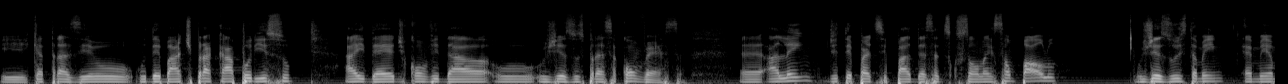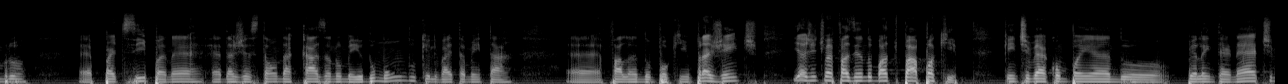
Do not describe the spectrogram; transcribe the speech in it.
E quer trazer o, o debate para cá, por isso a ideia de convidar o, o Jesus para essa conversa. Uh, além de ter participado dessa discussão lá em São Paulo, o Jesus também é membro, é, participa né, é da gestão da Casa no Meio do Mundo, que ele vai também estar tá, é, falando um pouquinho para a gente. E a gente vai fazendo bate-papo aqui. Quem estiver acompanhando pela internet,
